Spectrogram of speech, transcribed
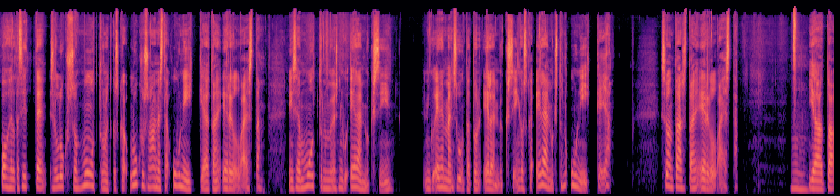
pohjalta sitten se luksus on muuttunut, koska luksus on aina sitä uniikkia, jotain erilaista, niin se on muuttunut myös niin kuin elämyksiin, niin kuin enemmän suuntautunut elämyksiin, koska elämykset on uniikkeja. Se on taas jotain erilaista. Mm. Ja ta,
